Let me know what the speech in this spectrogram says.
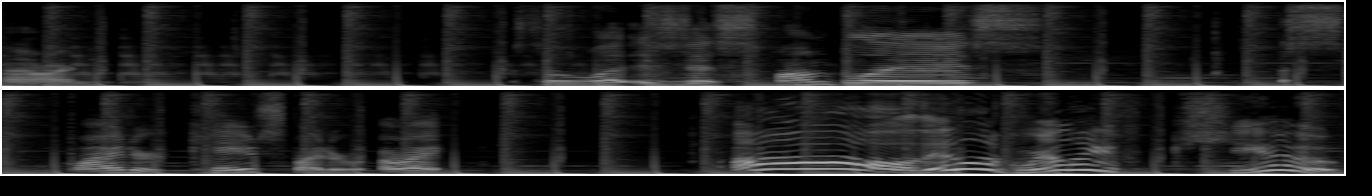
Alright. So what is this? Spawn Blaze. A spider. Cave spider. Alright. Oh, they look really cute.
